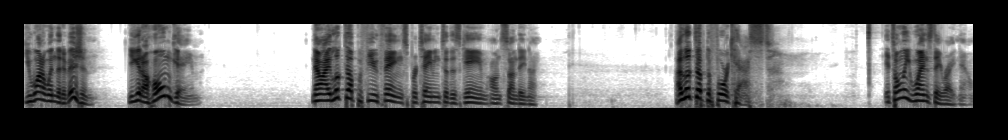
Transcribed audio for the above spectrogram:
you want to win the division. You get a home game. Now, I looked up a few things pertaining to this game on Sunday night. I looked up the forecast it's only Wednesday right now.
